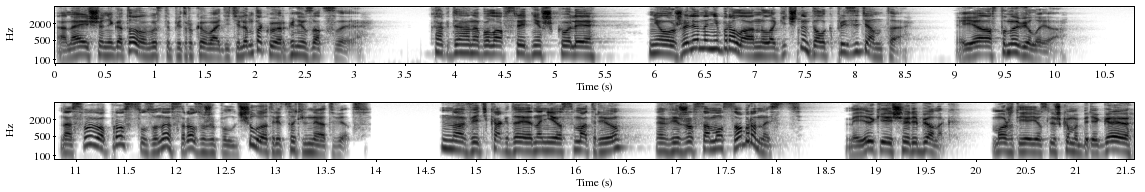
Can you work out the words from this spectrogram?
Она еще не готова выступить руководителем такой организации. Когда она была в средней школе, неужели она не брала аналогичный долг президента? Я остановил ее. На свой вопрос Сузуне сразу же получила отрицательный ответ. Но ведь когда я на неё смотрю, вижу саму собранность. Миюки ещё ребёнок. Может, я её слишком оберегаю,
